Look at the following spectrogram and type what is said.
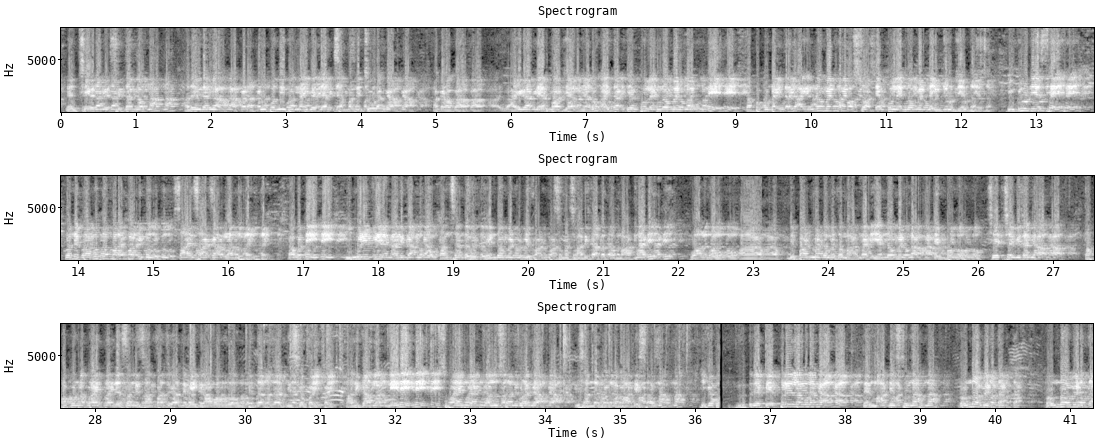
నేను చేయడానికి సిద్ధంగా ఉన్నా. అదేవిధంగా అక్కడ ధూపదీప నైవేద్యానికి సంబంధించి కూడా అక్కడ ఒక అయ్యగారిని ఏర్పాటు చేయాలన్నారు. అయితే ఆ టెంపుల్ ఎండోమెంట్లో ఉంటే తప్పకుండా అయితే ఆ ఎండోమెంట్లో ఫస్ట్ ఆ టెంపుల్ ఎండోమెంట్లో ఇంక్లూడ్ చేద్దాం. ఇంక్లూడ్ చేస్తే కొన్ని ప్రభుత్వ పరంగా మీకు సహాయ సహకారాలు అందుతాయి. కాబట్టి ఇది ఇమ్మీడియట్లీ నేను అధికారులతో కన్సర్న్ ఎండోమెంట్ డిపార్ట్మెంట్ సంబంధించిన అధికారులతో మాట్లాడి వాళ్ళకు డిపార్ట్మెంట్ డిపార్ట్మెంట్లతో మాట్లాడి ఎండోమెంట్ ఆ టెంపుల్లో చేర్చే విధంగా తప్పకుండా ప్రయత్నం చేస్తాను. మీ సర్పంచ్ గారిని మీ గ్రామంలో ఉన్న పెద్దలందరూ తీసుకుపోయి అధికారులను నేనే స్వయంగా కలుస్తాను కూడా ఈ సందర్భంగా మాటిస్తా ఉన్నా. ఇక రేపు ఏప్రిల్లో కూడా నేను మాటిస్తున్నా. రెండో విడత రెండో విడత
